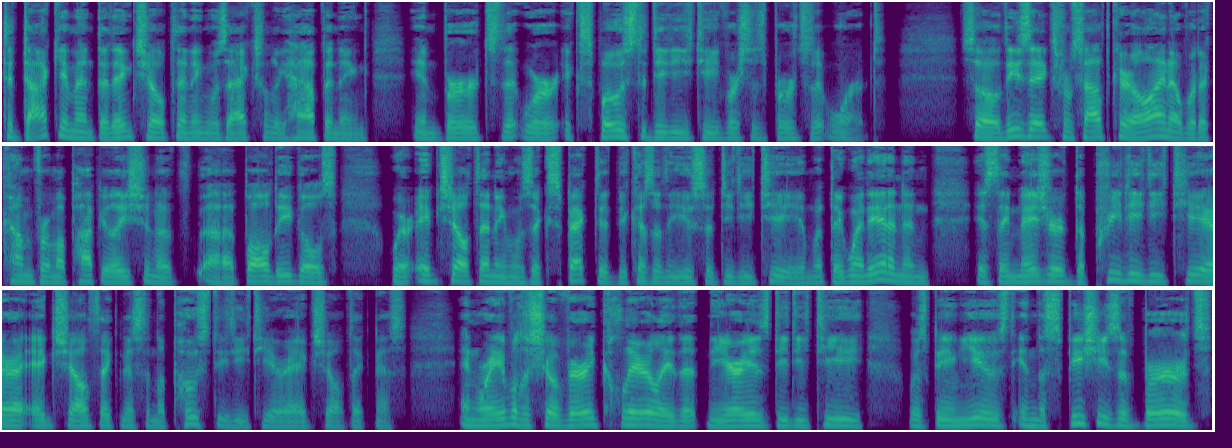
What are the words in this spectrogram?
to document that eggshell thinning was actually happening in birds that were exposed to DDT versus birds that weren't. So these eggs from South Carolina would have come from a population of uh, bald eagles where eggshell thinning was expected because of the use of DDT. And what they went in and is they measured the pre-DDT era eggshell thickness and the post-DDT era eggshell thickness, and were able to show very clearly that in the areas DDT was being used in the species of birds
